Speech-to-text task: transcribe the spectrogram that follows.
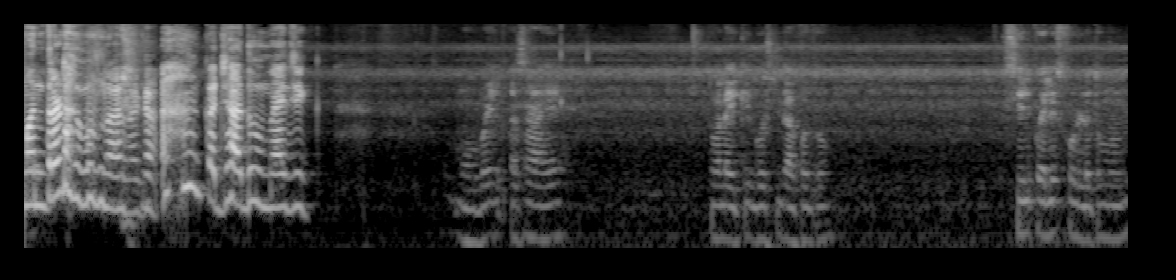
मंत्र टाकून राहिला का का जादू मॅजिक मोबाईल कसा आहे? तुम्हाला एक एक गोष्टी दाखवतो. सील पहिलेच फोडलं होतं म्हणून.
